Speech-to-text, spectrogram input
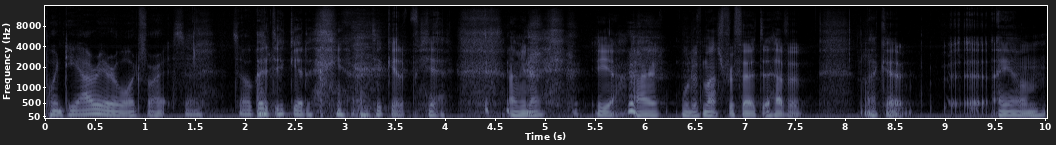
Pointy Aria award for it, so it's all good. I did get it. Yeah, I did get it. Yeah, I mean, I, yeah, I would have much preferred to have a like a a um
